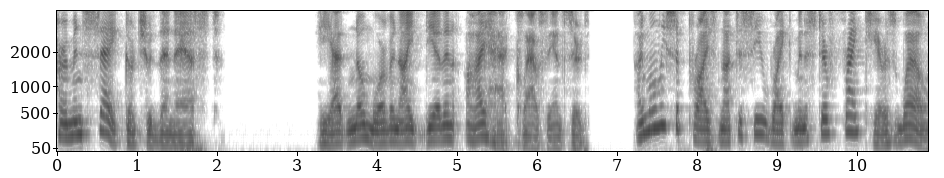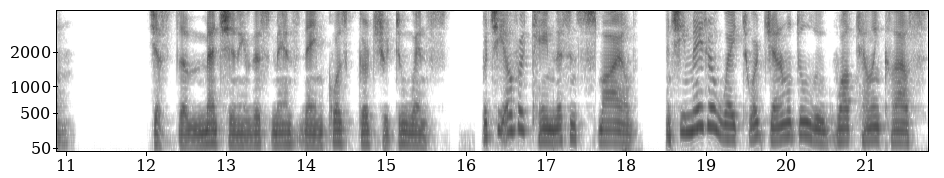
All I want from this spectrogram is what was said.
Hermann say? Gertrude then asked. He had no more of an idea than I had, Klaus answered. I'm only surprised not to see Reich Minister Frank here as well. Just the mentioning of this man's name caused Gertrude to wince, but she overcame this and smiled, and she made her way toward General Daluege while telling Klaus,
